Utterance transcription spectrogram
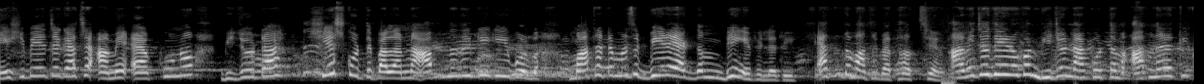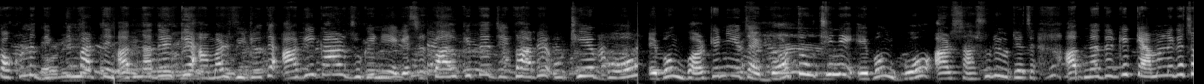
বেশি বেজে গেছে। আমি এখনও ভিডিওটা শেষ করতে পারলাম না। আপনাদেরকে কি বলব? মাথাটা মনে বেড়ে একদম ভেঙে ফেলে দিই। এত মাথা আমি যদি এরকম ভিডিও না করতাম, আপনারা কি কখনো দেখতে পারতেন? আপনাদেরকে আমার ভিডিওতে আগেকার যুগে নিয়ে গেছে। পালকিতে যেভাবে উঠিয়ে বউ এবং বরকে নিয়ে যায়, বর তো উঠিনি এবং বউ আর শাশুড়ি উঠেছে। আপনাদেরকে কেমন লেগেছে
